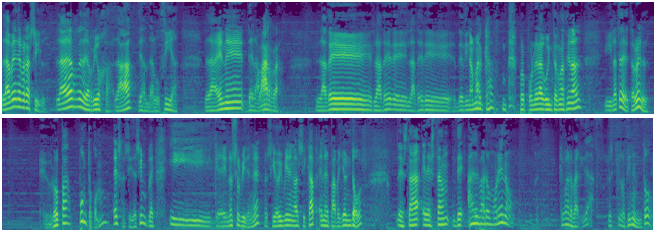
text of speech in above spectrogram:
La B de Brasil, la R de Rioja, la A de Andalucía, la N de Navarra, la D, la D de, la D de, de Dinamarca, por poner algo internacional, y la T de Teruel europa.com. Es así de simple. Y que no se olviden, ¿eh? Si hoy vienen al SICAP, en el pabellón 2 está el stand de Álvaro Moreno. ¡Qué barbaridad! Es que lo tienen todo.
